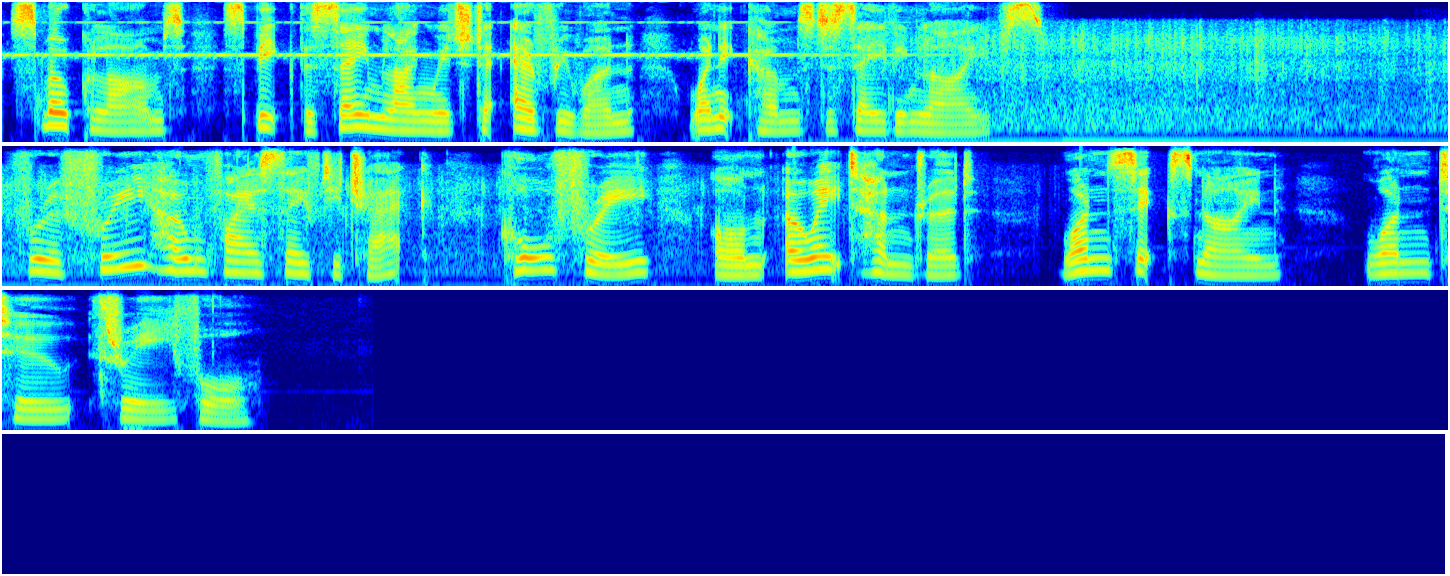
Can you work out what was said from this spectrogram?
Smoke alarms speak the same language to everyone when it comes to saving lives. For a free home fire safety check, call free on 0800 169 1234.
